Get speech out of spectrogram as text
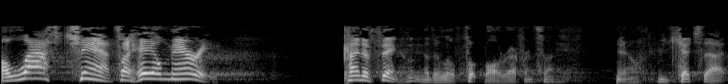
A last chance, a Hail Mary kind of thing. Another little football reference on, you know, you catch that.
